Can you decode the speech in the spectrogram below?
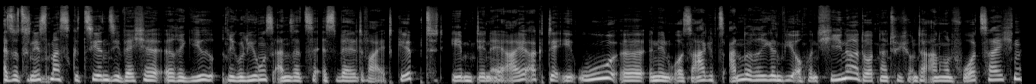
Also zunächst mal skizzieren Sie, welche äh, Regulierungsansätze es weltweit gibt. Eben den AI-Akt der EU. Äh, in den USA gibt es andere Regeln wie auch in China, dort natürlich unter anderen Vorzeichen.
